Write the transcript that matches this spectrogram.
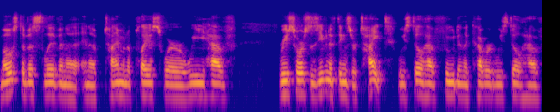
Most of us live in a in a time and a place where we have resources even if things are tight we still have food in the cupboard we still have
